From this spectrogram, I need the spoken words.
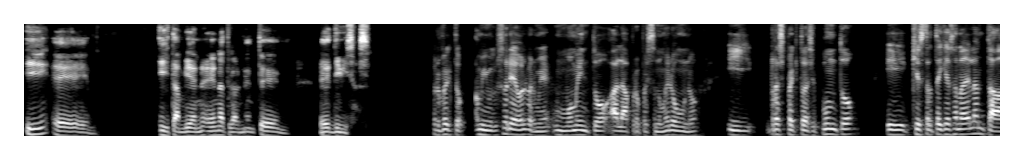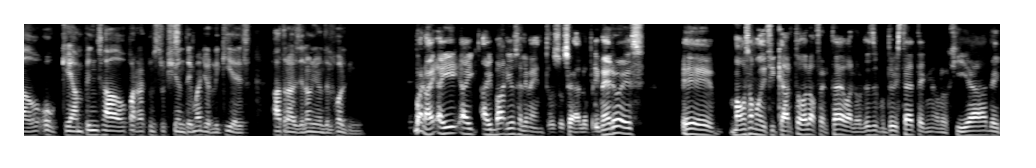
y, eh, y también, eh, naturalmente, eh, divisas. Perfecto. A mí me gustaría devolverme un momento a la propuesta número uno y respecto a ese punto, ¿qué estrategias han adelantado o qué han pensado para la construcción de mayor liquidez a través de la unión del holding? Bueno, hay, hay, hay varios elementos. O sea, lo primero es eh, vamos a modificar toda la oferta de valor desde el punto de vista de tecnología, de,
